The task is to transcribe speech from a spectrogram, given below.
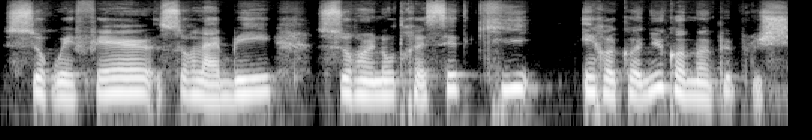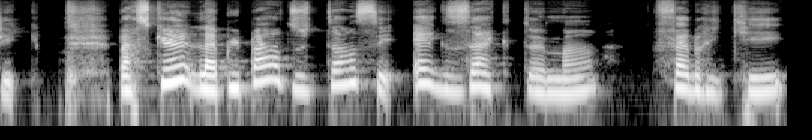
sur Wayfair, sur Labé, sur un autre site qui est reconnu comme un peu plus chic. Parce que la plupart du temps, c'est exactement fabriqué,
